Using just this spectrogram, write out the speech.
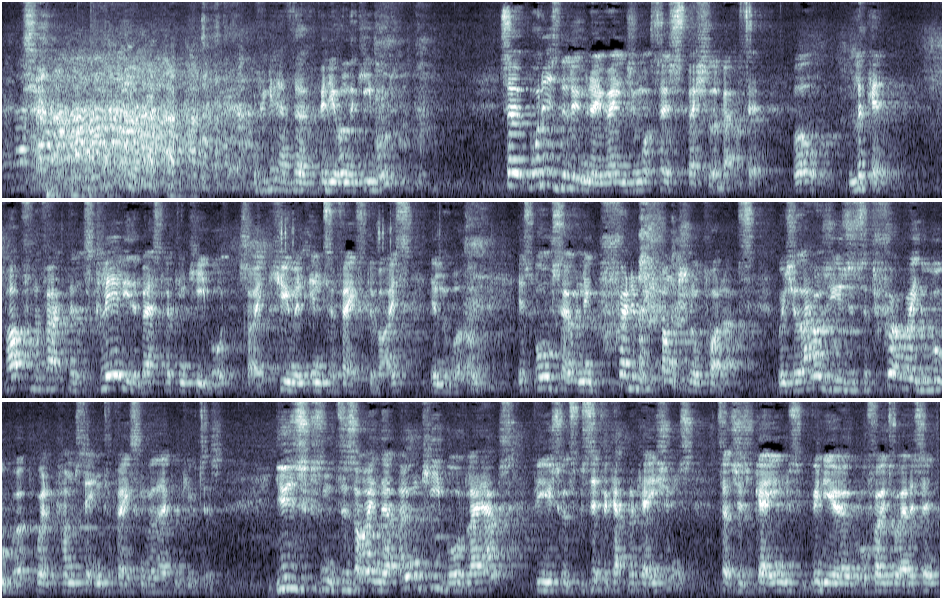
if we can have the video on the keyboard. So what is the Luminae range and what's so special about it? Well, look at it. Apart from the fact that it's clearly the best looking keyboard, sorry, human interface device in the world, it's also an incredibly functional product which allows users to throw away the rulebook when it comes to interfacing with their computers. Users can design their own keyboard layouts for use with specific applications, such as games, video or photo editing,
